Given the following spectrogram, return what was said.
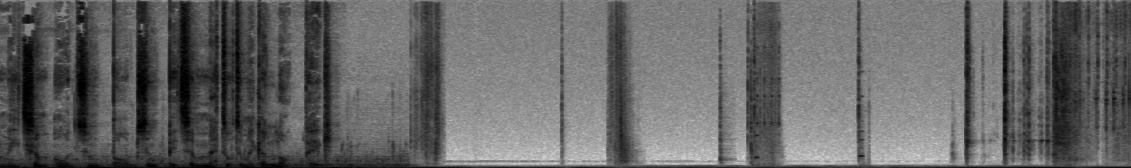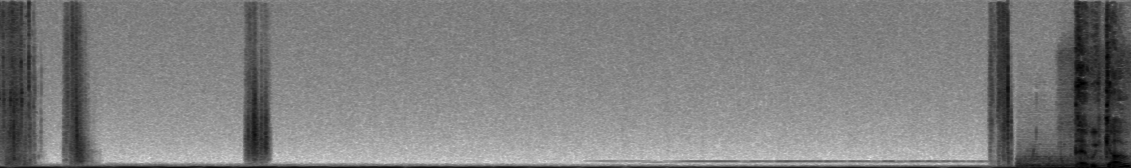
I'll need some odds and bobs and bits of metal to make a lockpick. There we go.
